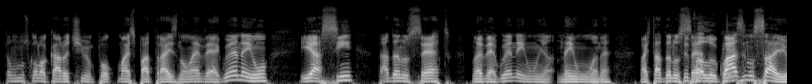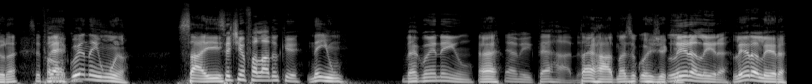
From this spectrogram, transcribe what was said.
Então vamos colocar o time um pouco mais pra trás, não é vergonha nenhum. E assim tá dando certo. Não é vergonha nenhuma, nenhuma né? Mas tá dando Você certo. falou? Quase não saiu, né? Você falou vergonha nenhuma. Sair Você tinha falado o quê? nenhum. Vergonha nenhum. É, É, amigo, tá errado. tá errado, mas eu corrigi aqui. Leira, leira. Leira, leira.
